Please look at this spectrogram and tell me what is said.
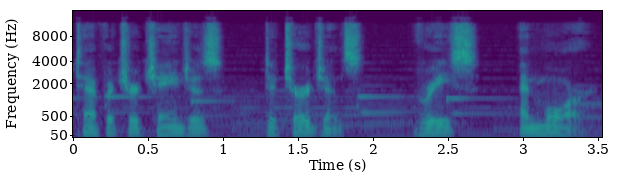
temperature changes, detergents, grease, and more.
